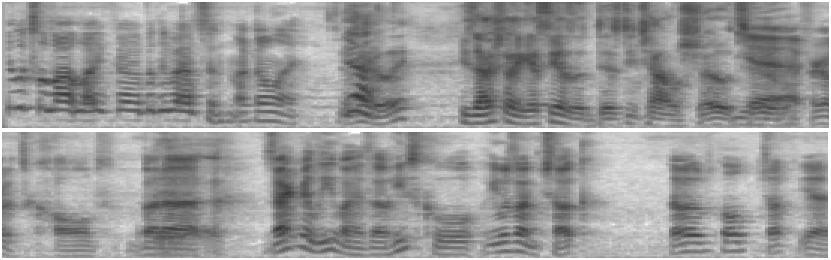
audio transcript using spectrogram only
he looks a lot like uh, Billy Batson. Not gonna lie. Is Yeah. really? he's actually, I guess he has a Disney Channel show too. Yeah, I forgot what it's called. But uh, Zachary Levi though, he's cool. He was on Chuck. Is that what it was called? Chuck. Yeah.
